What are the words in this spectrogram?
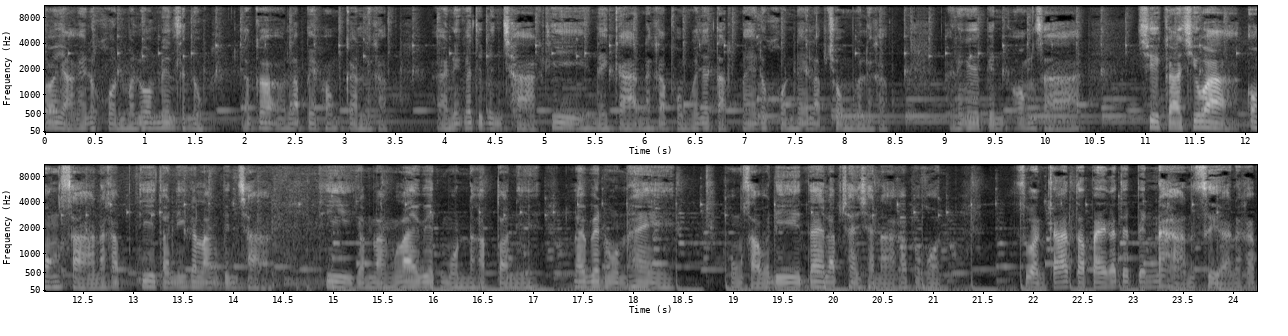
ก็อยากให้ทุกคนมาร่วมเล่นสนุก แล้วก็รับไปพร้อมกันเลยครับ อันนี้ก็จะเป็นฉากที่ในการนะครับ ผมก็จะตัดมาให้ทุกคนได้รับชมกันเลยครับ อันนี้ก็จะเป็นองศาชื่อการชื่อว่าองศานะครับ ที่ตอนนี้กำลังเป็นฉาก ที่กำลังไล่เวทมนต์นะครับ ตอนนี้ไล่เวทมนต์ให้หงสาวดีได้รับชัยชนะครับทุกคน ส่วนการ์ดต่อไปก็จะเป็นทหารเสือนะครับ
